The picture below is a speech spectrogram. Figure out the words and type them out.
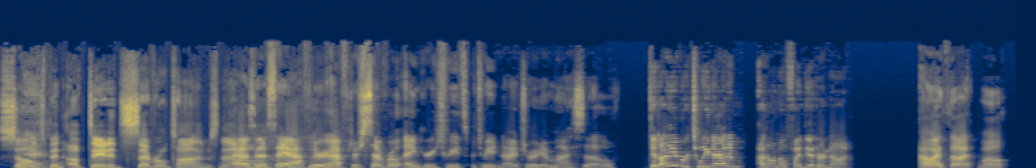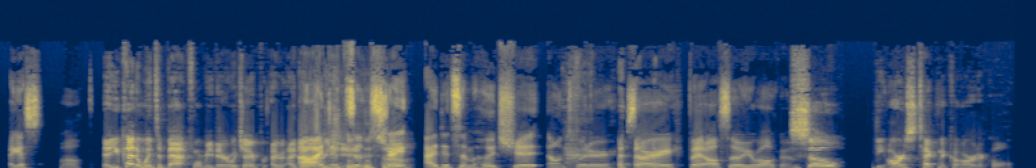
So It's been updated several times now. i was gonna say after after several angry tweets between nitroid and myself did I ever tweet at him? I don't know if I did or not. oh i thought well i guess well Yeah, you kind of went to bat for me there, which I I, I do oh i did some straight Um, i did some hood shit on twitter sorry but also you're welcome so the Ars Technica article,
